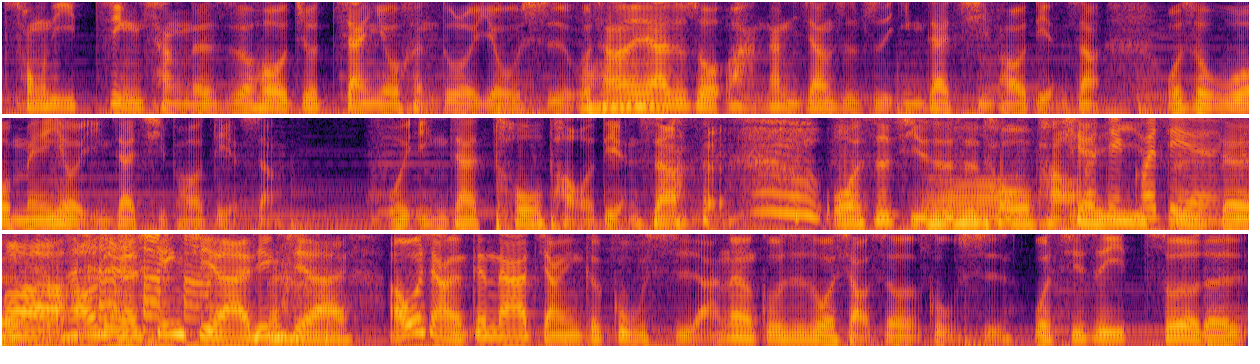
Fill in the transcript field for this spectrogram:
从一进场的时候就占有很多的优势。我常常人家就说：“哇，那你这样是不是赢在起跑点上？”我说：“我没有赢在起跑点上，我赢在偷跑点上。我是其实是偷跑。潜意识。对哇，好女人听起来听起来，啊，我想跟大家讲一个故事啊，那个故事是我小时候的故事。我其实一所有的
